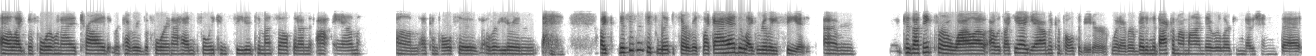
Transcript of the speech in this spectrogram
uh, like before when I tried recovery before and I hadn't fully conceded to myself that I'm I am um a compulsive overeater and like this isn't just lip service. Like I had to like really see it um because I think for a while I, I was like yeah yeah I'm a compulsive eater whatever. But in the back of my mind there were lurking notions that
